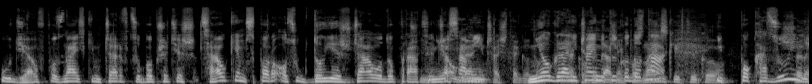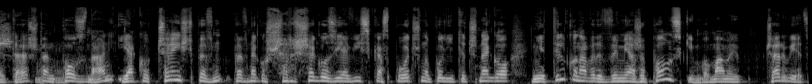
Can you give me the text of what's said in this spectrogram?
udział w poznańskim czerwcu, bo przecież całkiem sporo osób dojeżdżało do pracy. Czyli nie Czasami ograniczać tego nie ograniczajmy tylko do tak. tylko I pokazujmy szersze. też ten Poznań jako część pewn- pewnego szerszego zjawiska społeczno-politycznego, nie tylko nawet w wymiarze polskim, bo mamy czerwiec,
